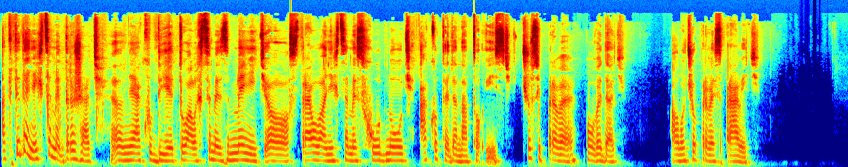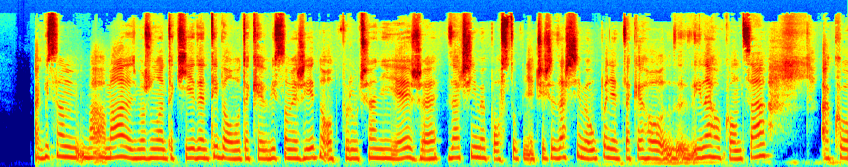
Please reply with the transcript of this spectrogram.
Ak teda nechceme držať e, nejakú dietu, ale chceme zmeniť o stravovanie, chceme schudnúť, ako teda na to ísť? Čo si prvé povedať? Alebo čo prvé spraviť? Ak by som mala dať možno len taký jeden typ, alebo také vyslovene, že jedno odporúčanie je, že začneme postupne. Čiže začneme úplne takého iného konca ako,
